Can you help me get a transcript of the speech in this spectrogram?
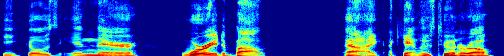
he goes in there worried about, "Ah, I, I can't lose two in a row,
